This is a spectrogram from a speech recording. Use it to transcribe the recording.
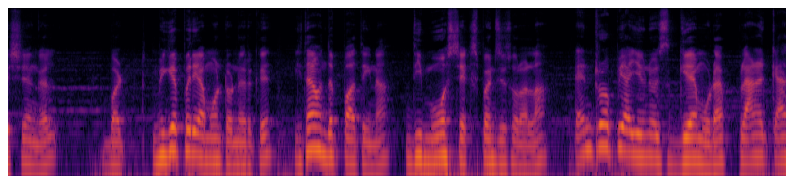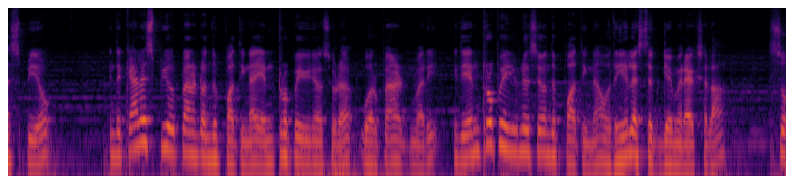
விஷயங்கள். பட் மிகப்பெரிய அமௌண்ட் ஒன்று இருக்குது இதான் வந்து பார்த்தீங்கன்னா தி மோஸ்ட் எக்ஸ்பென்சிவ் சொல்லலாம். என்ட்ரோபியா யூனிவர்ஸ் கேமோட பிளானட் கேஸ்பியோ இந்த கேலஸ்பியோ பிளானட் வந்து பார்த்தீங்கன்னா என்ட்ரோபியா யூனிவர்ஸோட ஒரு பிளானட் மாதிரி. இந்த என்ட்ரோபியா யூனிவர்ஸே வந்து பார்த்தீங்கன்னா ஒரு ரியல் எஸ்டேட் கேம் ஆக்சுவலாக so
